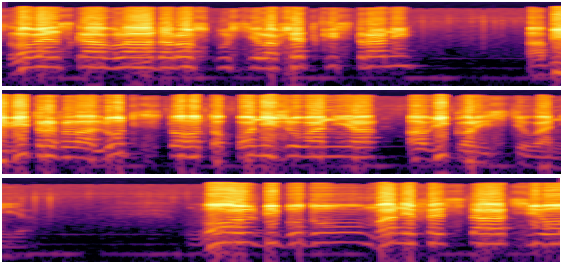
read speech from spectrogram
Slovenská vláda rozpustila všetky strany, aby vytrhla ľud z tohoto ponižovania a vykoristovania. Voľby budú manifestáciou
